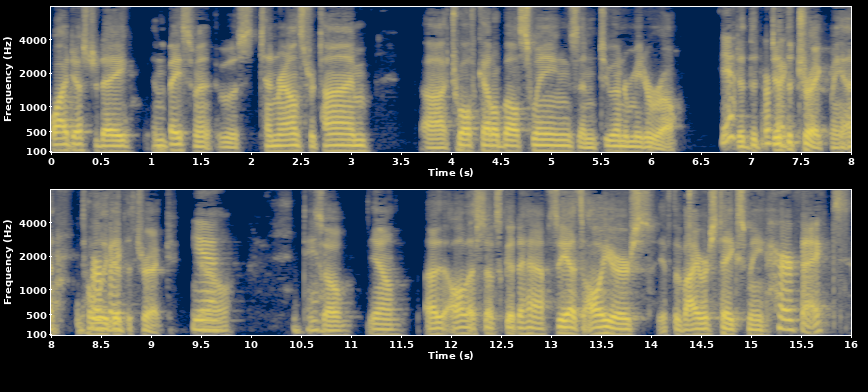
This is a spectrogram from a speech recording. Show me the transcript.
wide yesterday in the basement. It was 10 rounds for time, uh, 12 kettlebell swings and 200 meter row. Yeah. Did the, perfect. did the trick, man. Totally perfect. did the trick. Yeah. You know? So, you know, uh, all that stuff's good to have. So yeah, it's all yours. If the virus takes me. Perfect.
